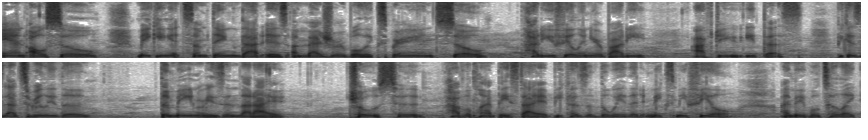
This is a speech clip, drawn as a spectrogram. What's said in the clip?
and also making it something that is a measurable experience. So how do you feel in your body after you eat this? Because that's really the the main reason that I chose to have a plant-based diet because of the way that it makes me feel. I'm able to like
